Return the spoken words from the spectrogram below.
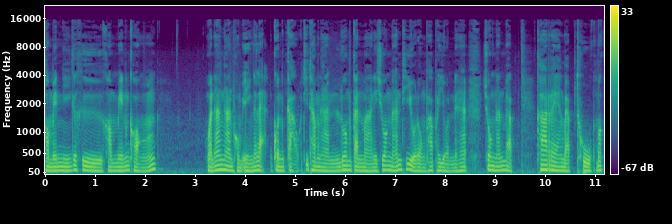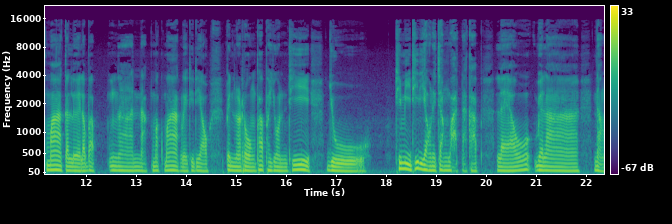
คอมเมนต์นี้ก็คือคอมเมนต์ของหัวหน้างานผมเองนั่นแหละ คนเก่าที่ทำงานร่วมกันมาในช่วงนั้นที่อยู่โรงภาพยนตร์นะฮะช่วงนั้นแบบค่าแรงแบบถูกมาก ๆกันเลยแล้วแบบงานหนักมาก ๆ เลยทีเดียว เป็นโรงภาพยนตร์ที่อยู่ ที่มีที่เดียวในจังหวัดนะครับ แล้วเวลาหนัง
